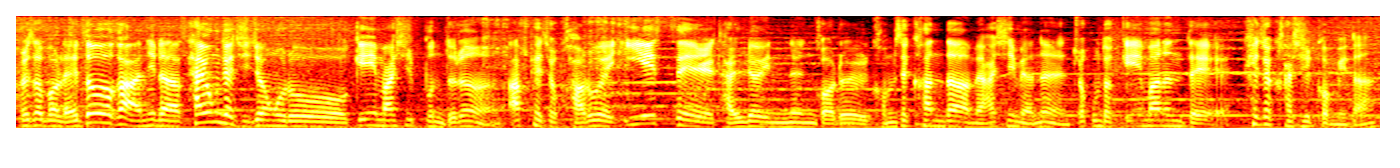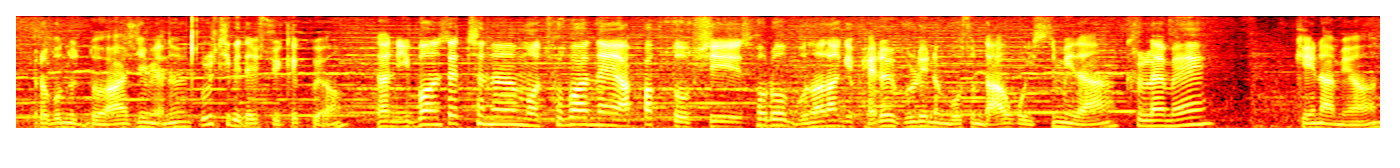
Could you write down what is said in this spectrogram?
그래서 뭐 레더가 아니라 사용자 지정으로 게임 하실 분들은 앞에 저 가로에 ESL 달려 있는 거를 검색한 다음에 하시면은 조금 더 게임하는데 쾌적하실 겁니다. 여러분들도 아시면은 꿀팁이 될 수 있겠고요. 일단 이번 세트는 뭐 초반에 압박도 없이 서로 무난하게 배를 불리는 모습 나오고 있습니다. 클램의 개인하면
